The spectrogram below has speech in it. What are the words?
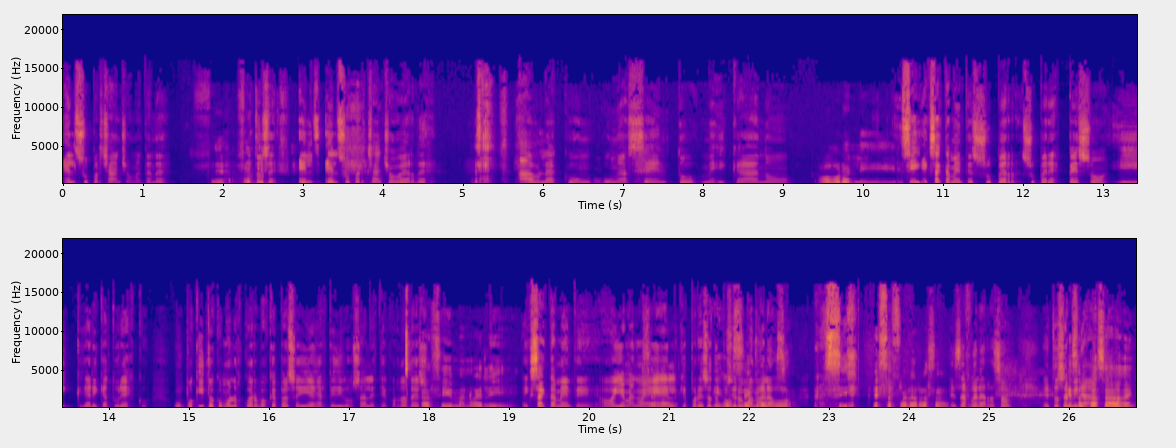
el super chancho, ¿me entendés? Entonces, el, el super chancho verde habla con un acento mexicano. Órale. Sí, exactamente, súper super espeso y caricaturesco. Un poquito como los cuervos que perseguían a Speedy González, ¿te acordás de eso? Ah, sí, Manuel y... Exactamente. Oye, Manuel, que por eso te pusieron Manuel a vos. Sí, esa fue la razón. esa fue la razón. Entonces, que mira... son basados en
